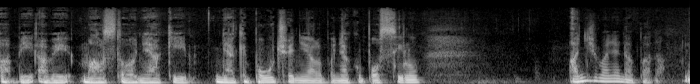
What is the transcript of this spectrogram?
aby, aby mal z toho nejaký, nejaké poučenie alebo nejakú posilu, a nič ma nenapadá.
